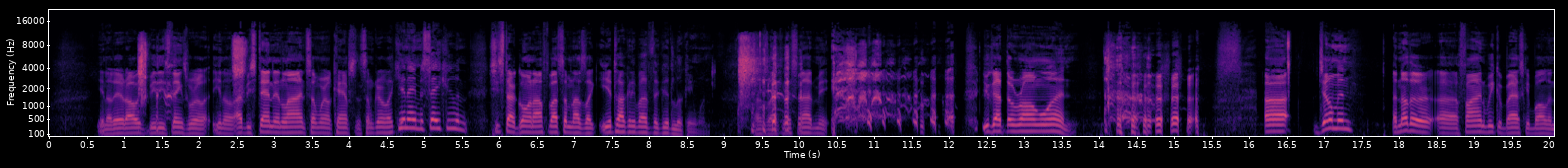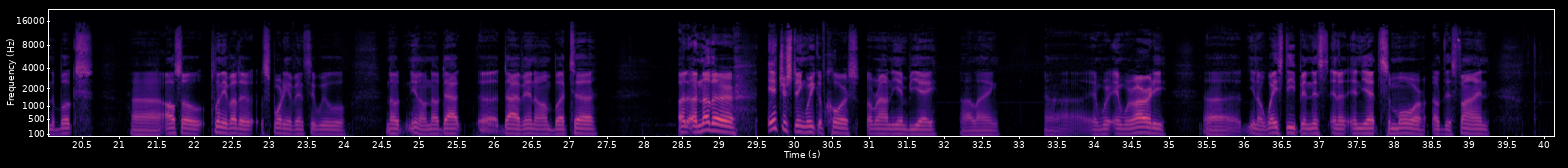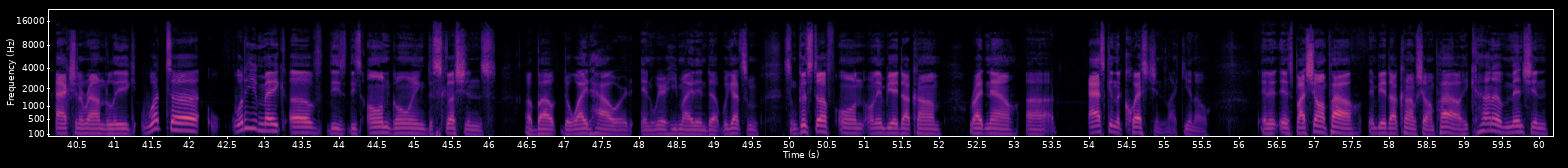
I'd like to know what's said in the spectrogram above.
you know, there would always be these things where you know I'd be standing in line somewhere on campus and some girl like, "Your name is Sekou and she'd start going off about something. I was like, "You're talking about the good-looking one." I was like, That's not me. you got the wrong one." uh, gentlemen, another uh, fine week of basketball in the books. Uh, also, plenty of other sporting events that we will, no, you know, no doubt uh, dive in on. But uh, a- another interesting week, of course, around the NBA, uh, Lang, uh, and we're and we're already, uh, you know, waist deep in this, and, and yet some more of this fine action around the league. What uh, what do you make of these these ongoing discussions about Dwight Howard and where he might end up? We got some some good stuff on on NBA.com right now, uh, asking the question, like you know, and it, it's by Shaun Powell, NBA.com. Shaun Powell. He kind of mentioned,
